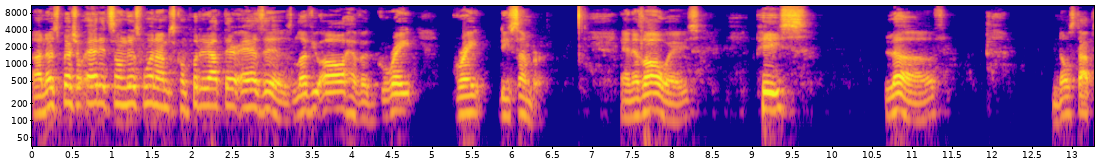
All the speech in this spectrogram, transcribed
Uh, no special edits on this one. I'm just going to put it out there as is. Love you all. Have a great, great December. And as always, peace, love. Don't stop.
